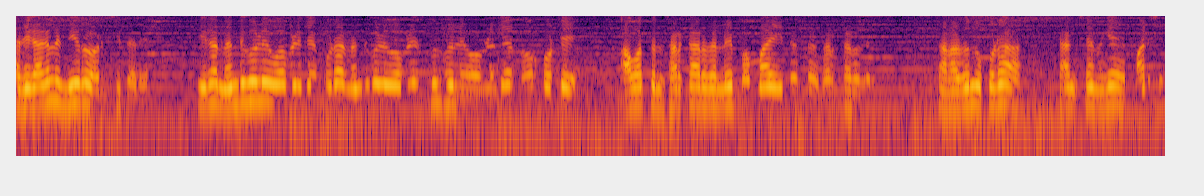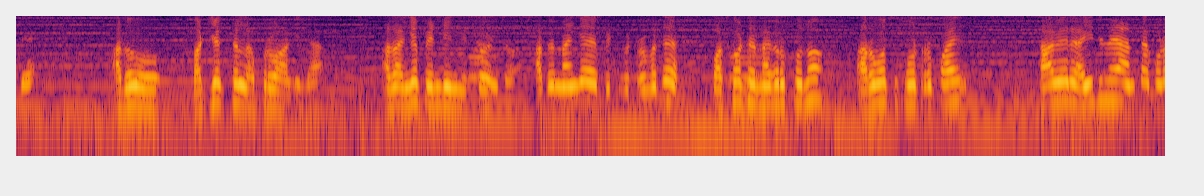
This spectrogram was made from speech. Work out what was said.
ಅದೀಗಾಗಲೇ ನೀರು ಹರಿಸಿದ್ದಾರೆ. ಈಗ ನಂದಿಗುಳಿ ಹೋಬಳಿಗೆ ಕೂಡ, ನಂದಿಗುಳಿ ಹೋಬಳಿ, ಸೂಲ್ಬಳ್ಳಿ ಹೋಬಳಿಗೆ ನೂರು ಕೋಟಿ ಆವತ್ತಿನ ಸರ್ಕಾರದಲ್ಲಿ, ಬೊಮ್ಮಾಯಿ ಇದ್ದಂಥ ಸರ್ಕಾರದಲ್ಲಿ ನಾನು ಅದನ್ನು ಕೂಡ ಸ್ಯಾಂಕ್ಷನ್ಗೆ ಮಾಡಿಸಿದ್ದೆ. ಅದು ಬಡ್ಜೆಟಲ್ಲಿ ಅಪ್ರೂವ್ ಆಗಿಲ್ಲ. ಅದು ಹಂಗೆ ಪೆಂಡಿಂಗ್ ಇತ್ತು ಇದು. ಅದನ್ನ ಹಂಗೆ ಬಿಟ್ಬಿಟ್ರು. ಮತ್ತು ಹೊಸಕೋಟೆ ನಗರಕ್ಕೂ ಅರವತ್ತು ಕೋಟಿ ರೂಪಾಯಿ ಸಾವಿರ ಐದನೇ ಅಂತ ಕೂಡ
